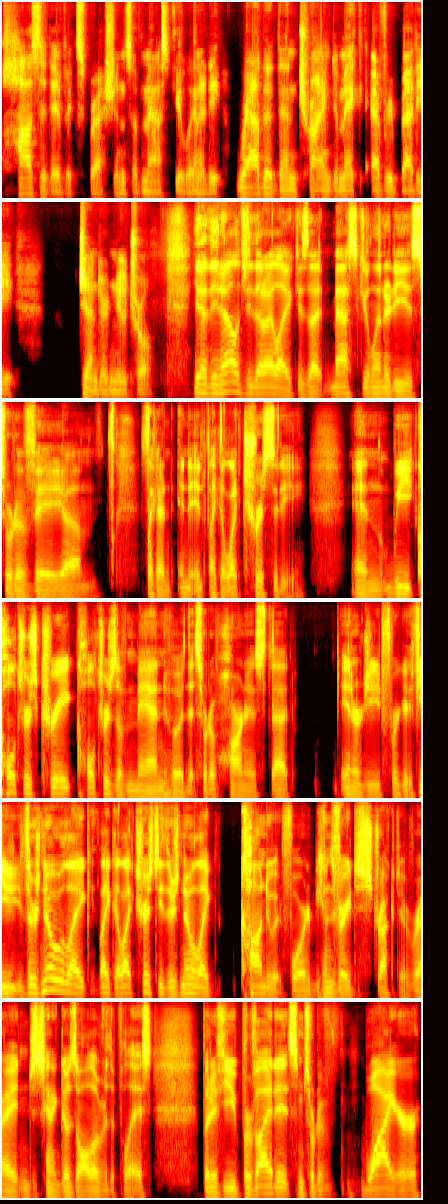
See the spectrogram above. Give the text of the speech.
positive expressions of masculinity rather than trying to make everybody gender neutral. Yeah, the analogy that I like is that masculinity is sort of a um, it's like an, an, like electricity, and we cultures create cultures of manhood that sort of harness that energy. For if you if there's no like like electricity, there's no like conduit for it. It becomes very destructive, right, and just kind of goes all over the place. But if you provide it some sort of wire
